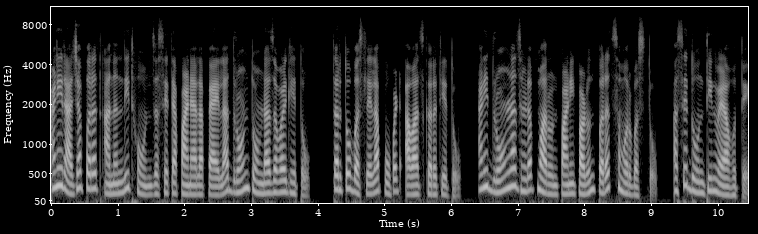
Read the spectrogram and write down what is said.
आणि राजा परत आनंदित होऊन जसे त्या पाण्याला प्यायला द्रोण तोंडाजवळ घेतो तर तो बसलेला पोपट आवाज करत येतो आणि द्रोणला झडप मारून पाणी पाडून परत समोर बसतो. असे दोन तीन वेळा होते.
